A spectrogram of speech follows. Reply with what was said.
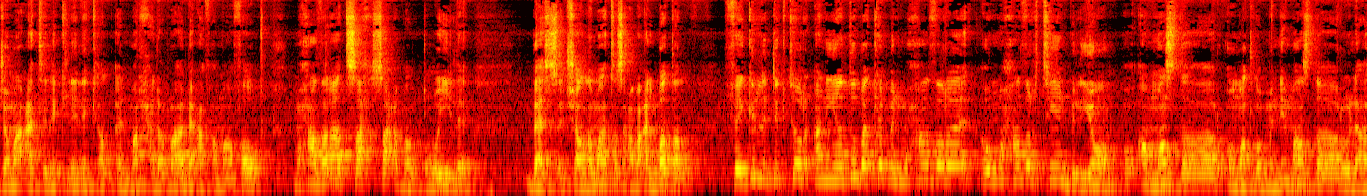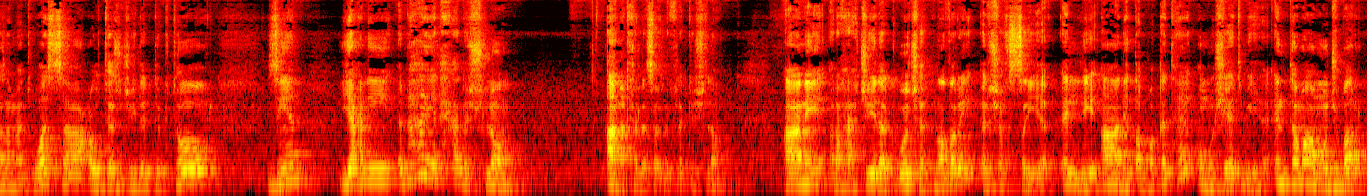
جماعة الكلينيكال المرحلة الرابعة فما فوق محاضرات صح صعبة وطويلة بس إن شاء الله ما تصعب على البطل فيقول الدكتور أنا يا دوب أكمل محاضرة أو محاضرتين باليوم ومصدر ومطلوب مني مصدر ولازم أتوسع وتسجيل الدكتور زين يعني بهاي الحالة شلون؟ أنا خلي أسولف لك شلون. أني راح أحكي لك وجهة نظري الشخصية اللي أني طبقتها ومشيت بيها، أنت ما مجبر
